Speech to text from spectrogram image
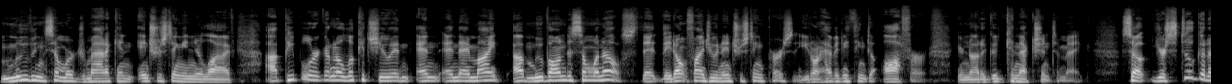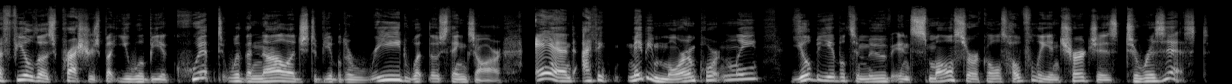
moving somewhere dramatic and interesting in your life, uh, people are going to look at you and and and they might uh, move on to someone else. They, they don't find you an interesting person. You don't have anything to offer. You're not a good connection to make. So you're still going to feel those pressures, but you will be equipped with the knowledge to be able to read what those things are and and I think maybe more importantly, you'll be able to move in small circles, hopefully in churches, to resist.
